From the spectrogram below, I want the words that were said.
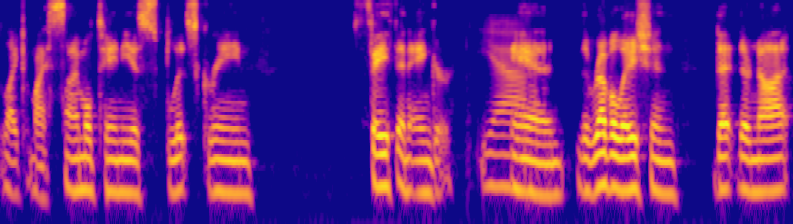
like my simultaneous split screen faith and anger. Yeah. And the revelation that they're not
